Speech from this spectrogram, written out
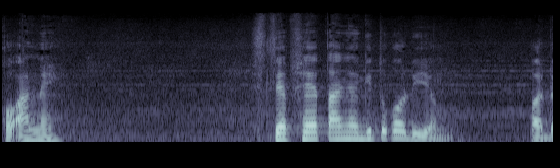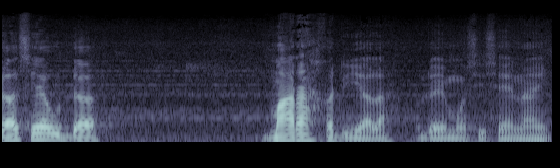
Kok aneh? Setiap saya tanya gitu kok diem. Padahal saya udah marah ke dia lah, udah emosi saya naik.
